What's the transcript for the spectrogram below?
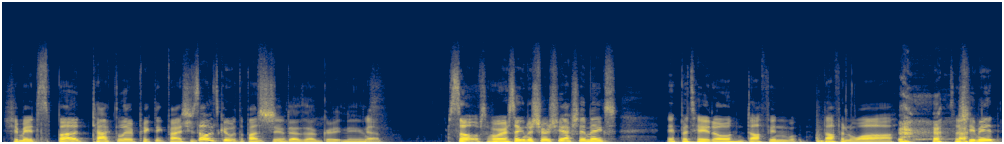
she made spud tackler picnic pie. She's always good with the puns She too. does have great names. Yeah. So for her signature, she actually makes a potato dauphinoise. so she made.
